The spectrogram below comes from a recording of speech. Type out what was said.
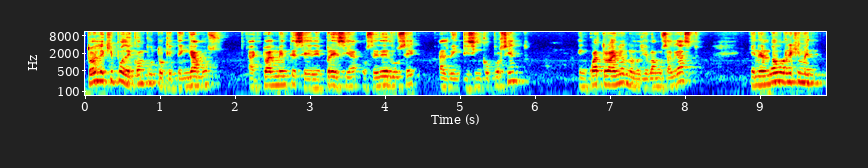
todo el equipo de cómputo que tengamos actualmente se deprecia o se deduce al 25%. En cuatro años nos lo llevamos al gasto. En el nuevo régimen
